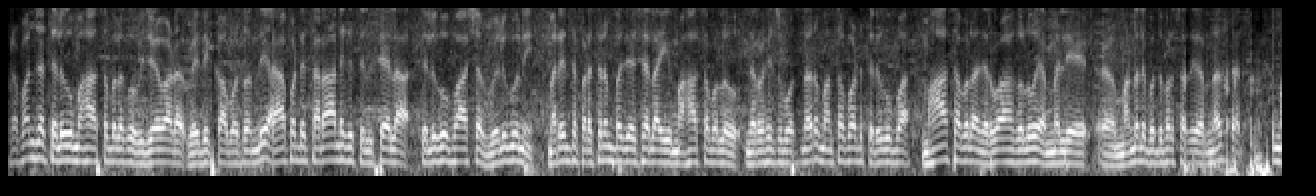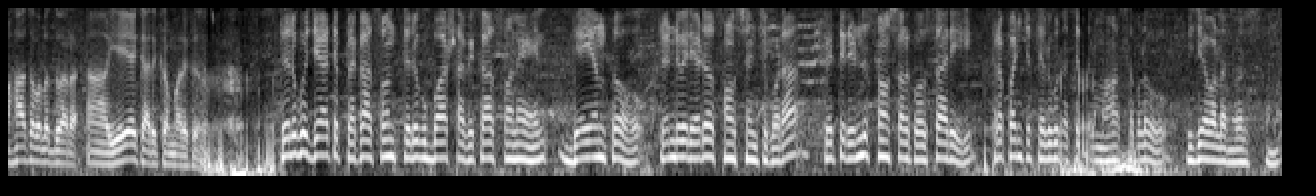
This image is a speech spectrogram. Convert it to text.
ప్రపంచ తెలుగు మహాసభలకు విజయవాడ వేదిక కాబోతోంది. రేపటి తరానికి తెలిసేలా తెలుగు భాష వెలుగుని మరింత ప్రసరింపజేసేలా ఈ మహాసభలు నిర్వహించబోతున్నారు. మనతో పాటు తెలుగు భా- మహాసభల నిర్వాహకులు ఎమ్మెల్యే మండలి బుద్ధప్రసాద్ గారు ఉన్నారు సార్. మహాసభల ద్వారా ఏ ఏ కార్యక్రమాలు ఇక్కడ తెలుగు జాతి ప్రకాశం తెలుగు భాష వికాసం అనే ధ్యేయంతో రెండు వేల ఏడవ సంవత్సరం నుంచి కూడా ప్రతి రెండు సంవత్సరాలకు ఒకసారి ప్రపంచ తెలుగు రచయితల మహాసభలు విజయవాడలో నిర్వహిస్తున్నాం.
